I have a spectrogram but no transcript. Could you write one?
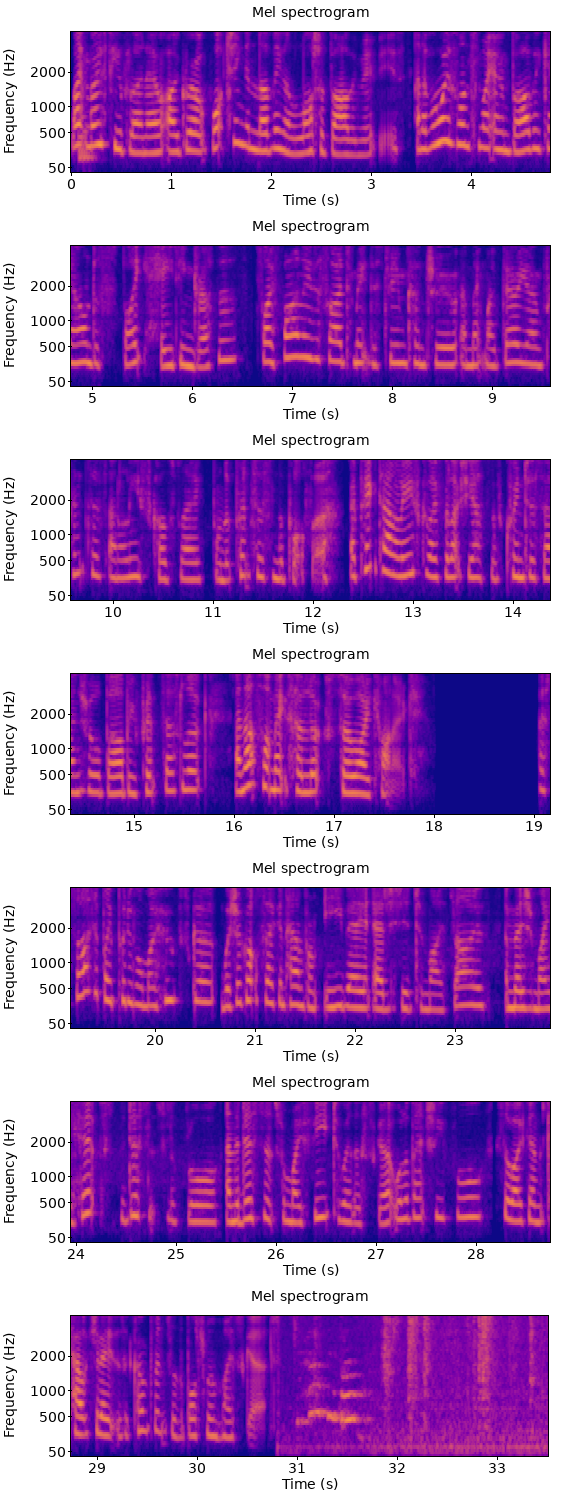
Like most people I know, I grew up watching and loving a lot of Barbie movies, and I've always wanted my own Barbie gown despite hating dresses, so I finally decided to make this dream come true and make my very own Princess Anneliese cosplay from The Princess and the Pauper. I picked Anneliese because I feel like she has the quintessential Barbie princess look, and that's what makes her look so iconic. I started by putting on my hoop skirt, which I got secondhand from eBay and edited to my size, and measured my hips, the distance to the floor, and the distance from my feet to where the skirt will eventually fall, so I can calculate the circumference of the bottom of my skirt. Do you have any buzz?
